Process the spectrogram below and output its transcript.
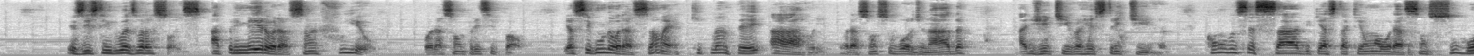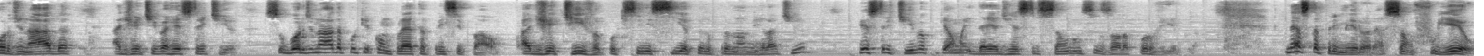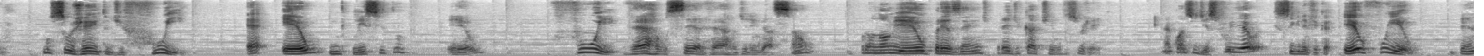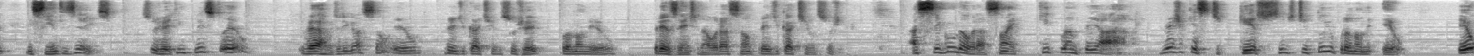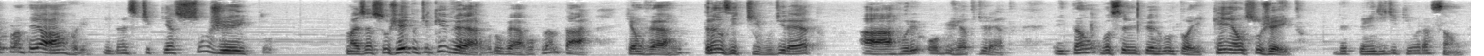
Existem duas orações. A primeira oração é fui eu, oração principal. E a segunda oração é que plantei a árvore, oração subordinada, adjetiva restritiva. Como você sabe que esta aqui é uma oração subordinada, adjetiva restritiva? Subordinada porque completa a principal, adjetiva porque se inicia pelo pronome relativo restritiva, porque é uma ideia de restrição, não se isola por vírgula. Nesta primeira oração, fui eu, o sujeito de fui é eu, implícito, eu. Fui, verbo ser, verbo de ligação, pronome eu presente, predicativo do sujeito. Quando se diz fui eu, significa eu fui eu. Em síntese é isso. Sujeito implícito, eu. Verbo de ligação, eu. Predicativo sujeito, pronome eu. Presente na oração, predicativo sujeito. A segunda oração é que plantei a árvore. Veja que este que substitui o pronome eu. Eu plantei a árvore. Então este que é sujeito. Mas é sujeito de que verbo? Do verbo plantar, que é um verbo transitivo direto, a árvore, objeto direto. Então, você me perguntou aí, quem é o sujeito? Depende de que oração.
